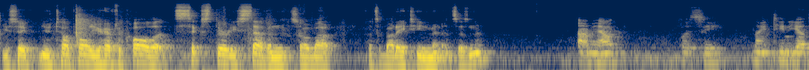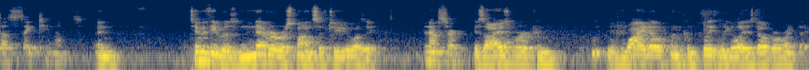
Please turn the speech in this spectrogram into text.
You say you tell Paul you have to call at 6:37, so about that's about 18 minutes, isn't it? I mean, I'll, let's see, 19, yeah, that's 18 minutes. And Timothy was never responsive to you, was he? No, sir. His eyes were com- wide open, completely glazed over, weren't they?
